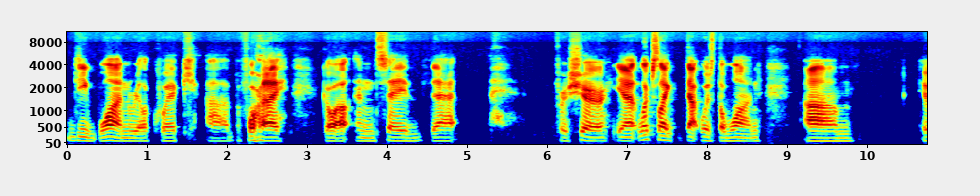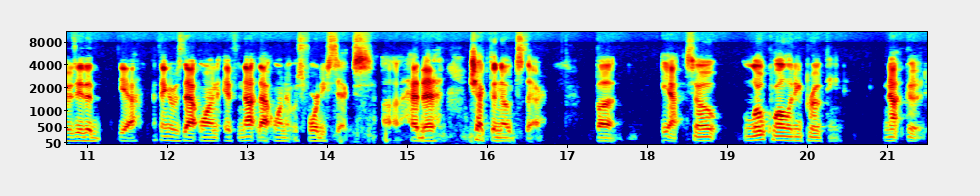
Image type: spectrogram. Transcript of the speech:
the one, real quick, uh, before I go out and say that for sure. Yeah, it looks like that was the one. Um, it was either yeah, I think it was that one. If not that one, it was 46. Uh, had to check the notes there, but yeah. So low quality protein, not good.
